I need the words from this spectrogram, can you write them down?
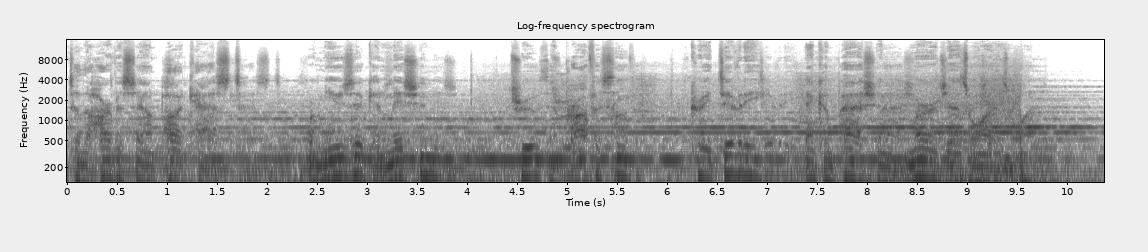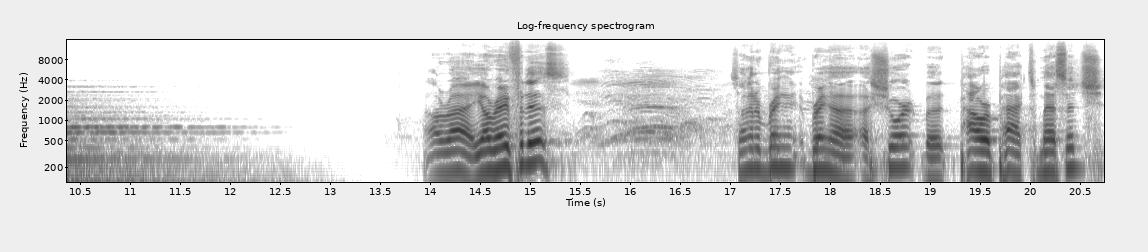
to the Harvest Sound Podcast, where music and mission, truth and prophecy, creativity and compassion merge as one. All right, y'all ready for this? So I'm going to bring bring a, a short but power-packed message,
